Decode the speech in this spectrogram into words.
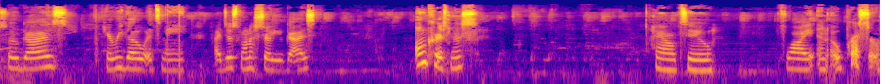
So guys, here we go. It's me. I just want to show you guys on Christmas how to fly an oppressor.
